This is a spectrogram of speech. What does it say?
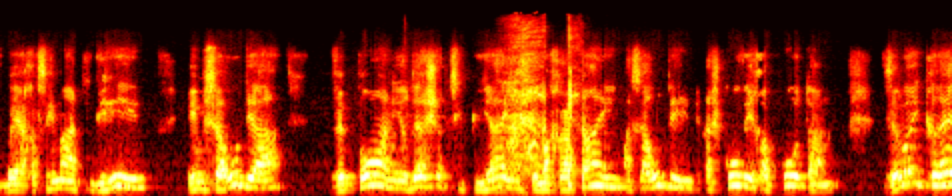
ביחסים העתידיים עם סעודיה, ופה אני יודע שהציפייה היא שמחרתיים הסעודים ינשקו ויחבקו אותנו. זה לא יקרה,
